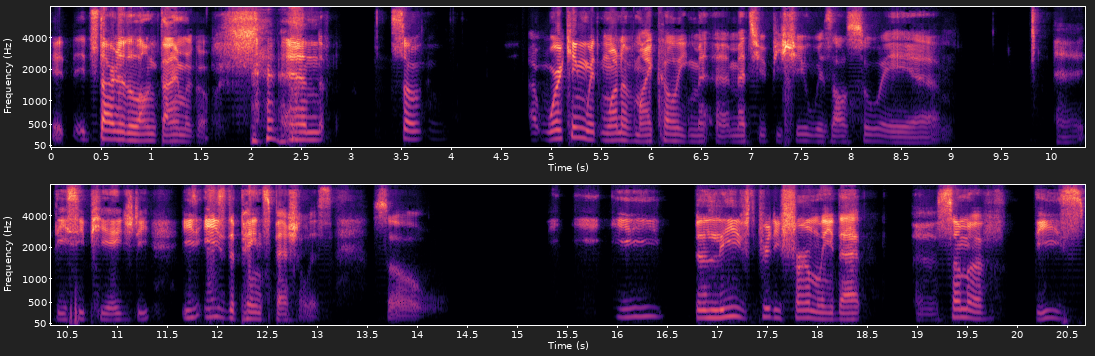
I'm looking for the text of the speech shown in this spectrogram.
It it started a long time ago, and so working with one of my colleagues, uh, Mathieu Piché, who is also a um, uh, DC PhD. He, he's the pain specialist. So he believed pretty firmly that uh, some of these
